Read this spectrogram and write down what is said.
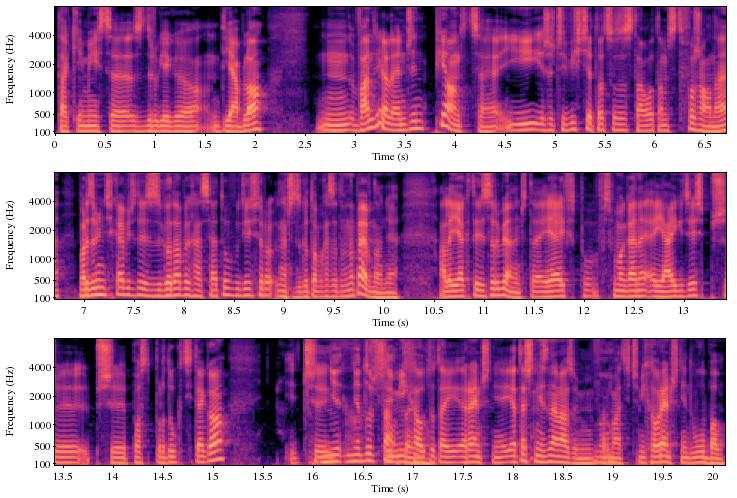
takie miejsce z drugiego Diablo. Mm, W Unreal Engine 5 i rzeczywiście to, co zostało tam stworzone, bardzo mnie ciekawi, czy to jest z gotowych asetów gdzieś, znaczy z gotowych asetów na pewno nie, ale jak to jest zrobione, czy to AI, wspo- wspomagane AI gdzieś przy, przy postprodukcji tego, czy, Nie- nie czy Michał tego. tutaj ręcznie, ja też nie znalazłem informacji, czy Michał ręcznie dłubał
